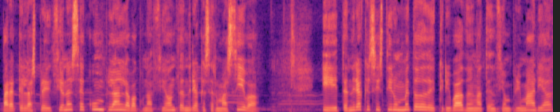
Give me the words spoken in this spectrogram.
para que las predicciones se cumplan, la vacunación tendría que ser masiva y tendría que existir un método de cribado en atención primaria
